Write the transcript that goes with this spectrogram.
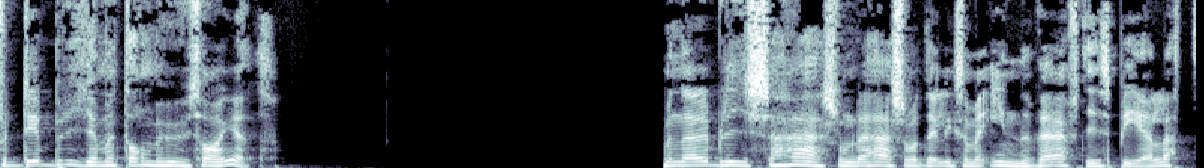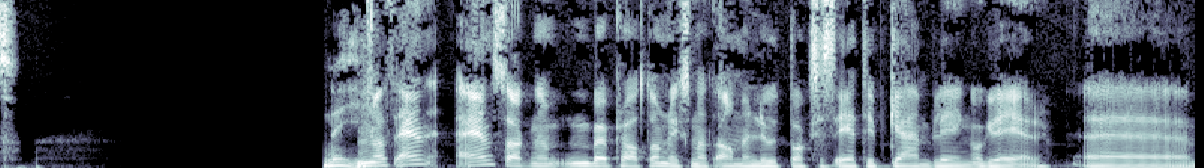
För det bryr jag mig inte om överhuvudtaget. Men när det blir så här som det här, som att det liksom är invävt i spelet. Nej. Mm, alltså en, en sak när man börjar prata om liksom att ah, men lootboxes är typ gambling och grejer. Eh,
